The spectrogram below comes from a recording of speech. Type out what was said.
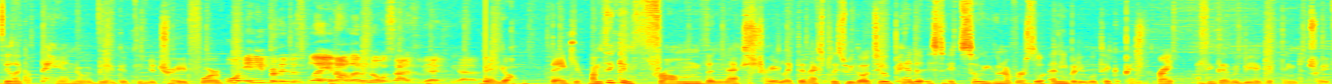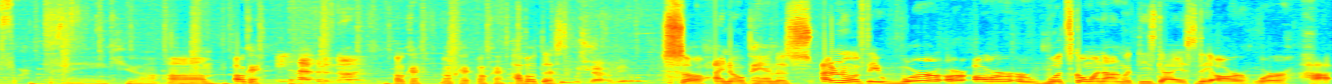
I feel like a panda would be a good thing to trade for. Or any for the display, and I'll let them know what sizes we actually have. Bingo. Thank you. I'm thinking from the next trade, like the next place we go to, a panda is it's so universal. Anybody will take a panda, right? I think that would be a good thing to trade for. Thank you. Um. Okay. Eight and a half and a nine. Okay. Okay. Okay. How about this? What you got from me? So I know pandas. I don't know if they were or are or what's going on with these guys. They are were hot.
